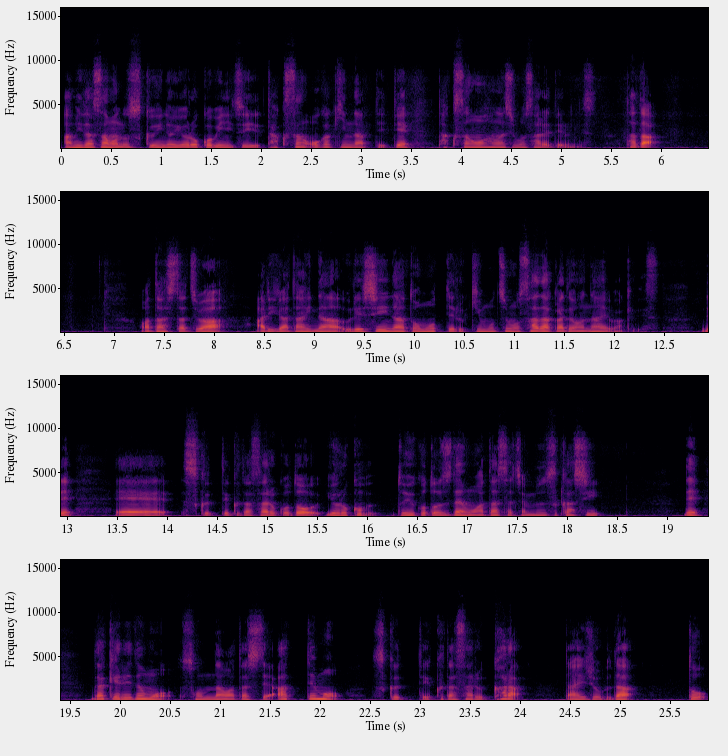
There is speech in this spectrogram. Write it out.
阿弥陀様の救いの喜びについてたくさんお書きになっていて、たくさんお話もされてるんです。ただ、私たちはありがたいな、嬉しいなと思ってる気持ちも定かではないわけです。で、えー、救ってくださることを喜ぶということ自体も私たちは難しい。で、だけれども、そんな私であっても救ってくださるから大丈夫だと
